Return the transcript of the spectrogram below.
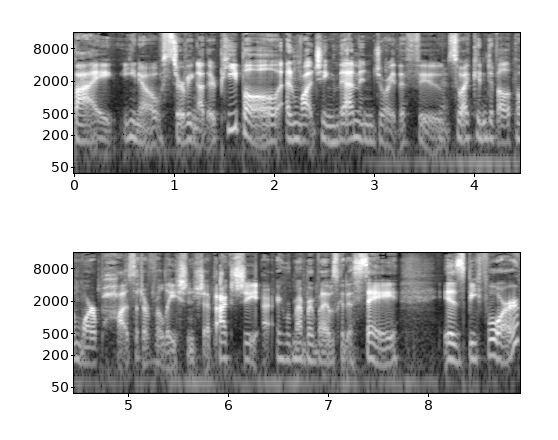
by you know serving other people and watching them enjoy the food so i can develop a more positive relationship actually i remember what i was going to say is before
